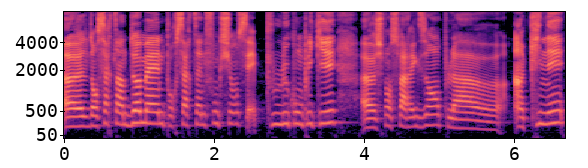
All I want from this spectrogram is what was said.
euh, dans certains domaines, pour certaines fonctions, c'est plus compliqué. Euh, je pense par exemple à euh, un kiné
